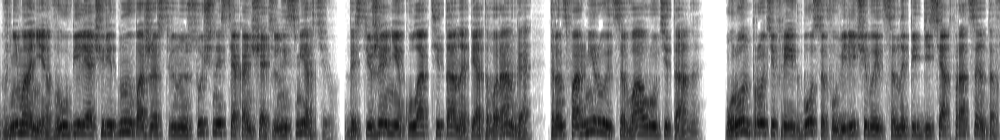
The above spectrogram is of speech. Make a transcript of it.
Внимание, вы убили очередную божественную сущность окончательной смертью. Достижение кулак Титана пятого ранга трансформируется в ауру Титана. Урон против рейд-боссов увеличивается на 50%.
